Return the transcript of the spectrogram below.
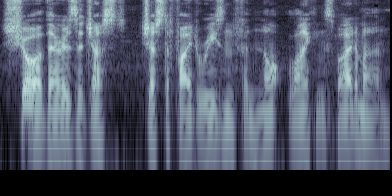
sure, there is a just justified reason for not liking Spider-Man.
